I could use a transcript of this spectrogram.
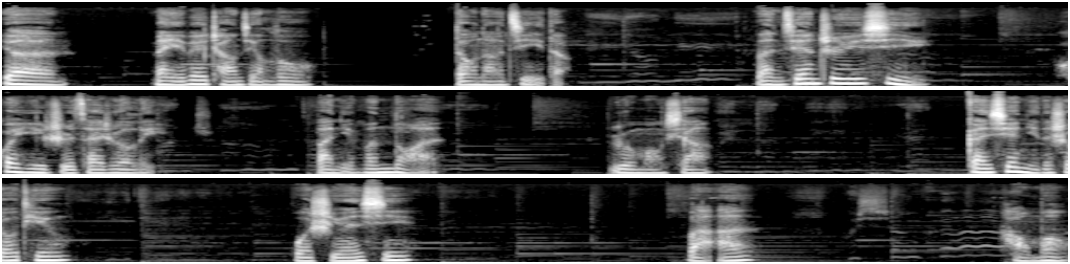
愿每一位长颈鹿都能记得晚间治愈系。会一直在这里，伴你温暖入梦乡。感谢你的收听，我是袁熙，晚安，好梦，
